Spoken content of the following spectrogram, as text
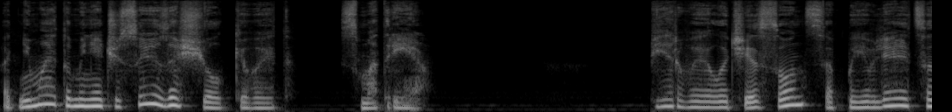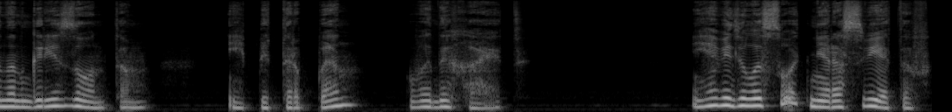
Отнимает у меня часы и защелкивает. Смотри. Первые лучи солнца появляются над горизонтом, и Питер Пен выдыхает. Я видела сотни рассветов,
